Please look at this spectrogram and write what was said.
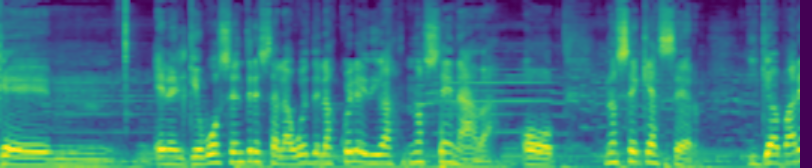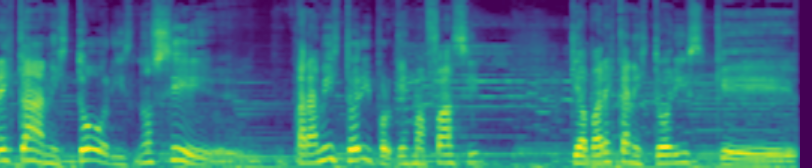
que, mm, en el que vos entres a la web de la escuela y digas, no sé nada, o no sé qué hacer, y que aparezcan stories, no sé, para mí stories porque es más fácil, que aparezcan stories que,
